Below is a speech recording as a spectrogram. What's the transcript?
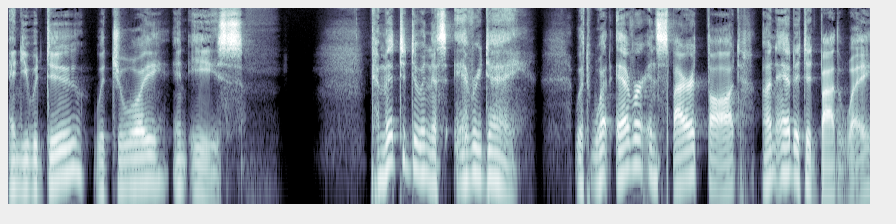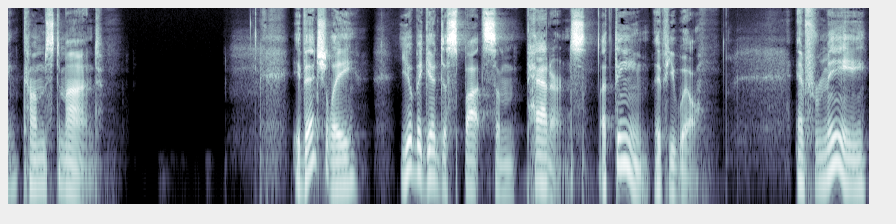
and you would do with joy and ease. Commit to doing this every day with whatever inspired thought, unedited by the way, comes to mind. Eventually, you'll begin to spot some patterns, a theme, if you will. And for me,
